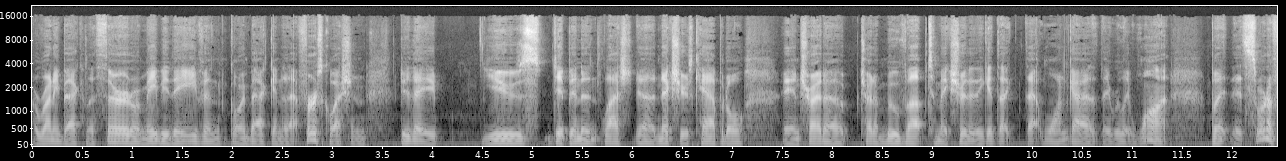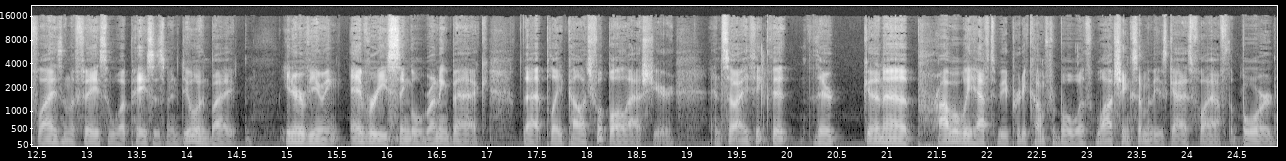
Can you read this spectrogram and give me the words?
a running back in the third, or maybe they even going back into that first question, do they use dip into last uh, next year's capital and try to try to move up to make sure that they get that that one guy that they really want. But it sort of flies in the face of what Pace has been doing by interviewing every single running back that played college football last year. And so I think that they're gonna probably have to be pretty comfortable with watching some of these guys fly off the board.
